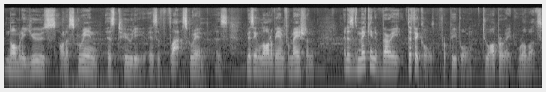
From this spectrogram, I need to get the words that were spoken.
normally use on a screen is 2D, it's a flat screen, it's missing a lot of information and it's making it very difficult for people to operate robots.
